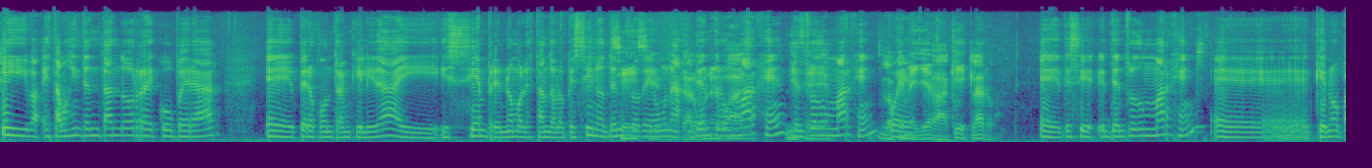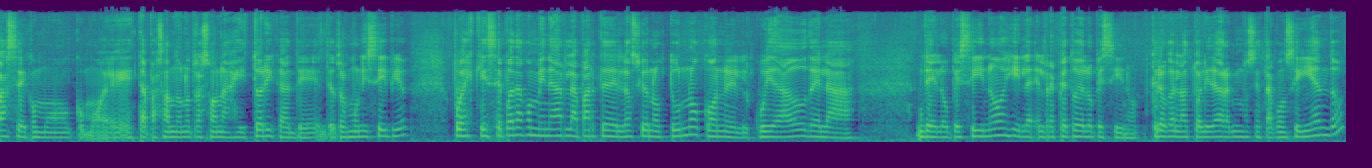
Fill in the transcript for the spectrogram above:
y estamos intentando recuperar eh, pero con tranquilidad y, siempre no molestando a los vecinos dentro de una dentro de un margen dentro de un margen lo que pues me llega aquí claro eh, decir, dentro de un margen eh, que no pase como, como está pasando en otras zonas históricas de, otros municipios, pues que se pueda combinar la parte del ocio nocturno con el cuidado de la de los vecinos y el respeto de los vecinos. Creo que en la actualidad ahora mismo se está consiguiendo.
